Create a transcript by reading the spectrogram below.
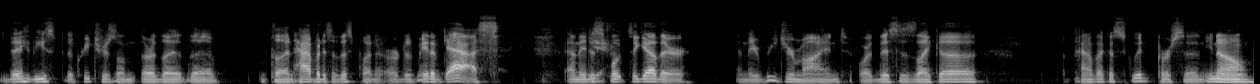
they, these the creatures on or the the the inhabitants of this planet are just made of gas, and they just Yeah. float together and they read your mind. Or this is like a kind of like a squid person, you know?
